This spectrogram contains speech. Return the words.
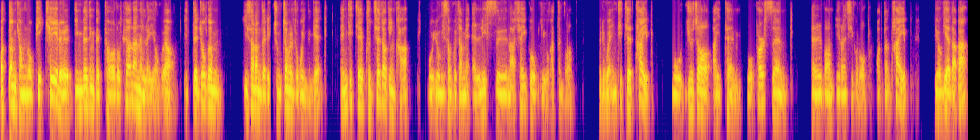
어떤 경로 PK를 임베딩 벡터로 표현하는 레이어고요. 이때 조금 이 사람들이 중점을 두고 있는 게 엔티티의 구체적인 값, 뭐 여기서 보자면 앨리스나 쉐이프 오브 유 같은 거, 그리고 엔티티의 타입, 뭐 유저, 아이템, 뭐 person, 앨범 이런 식으로 어떤 타입 여기에다가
